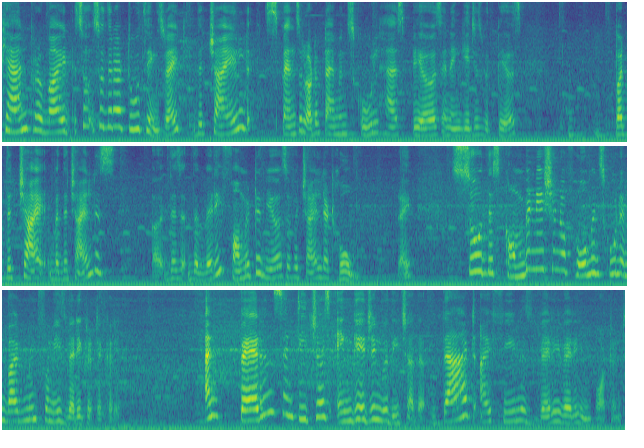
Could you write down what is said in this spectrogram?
can provide so so there are two things right the child spends a lot of time in school has peers and engages with peers but the child but the child is uh, there's the very formative years of a child at home right So this combination of home and school environment for me is very critical. And parents and teachers engaging with each other, that I feel is very, very important.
